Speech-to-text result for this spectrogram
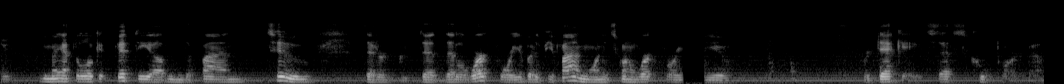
you may have to look at 50 of them to find two that are that that'll work for you. But if you find one, it's going to work for you for decades. That's the cool part about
